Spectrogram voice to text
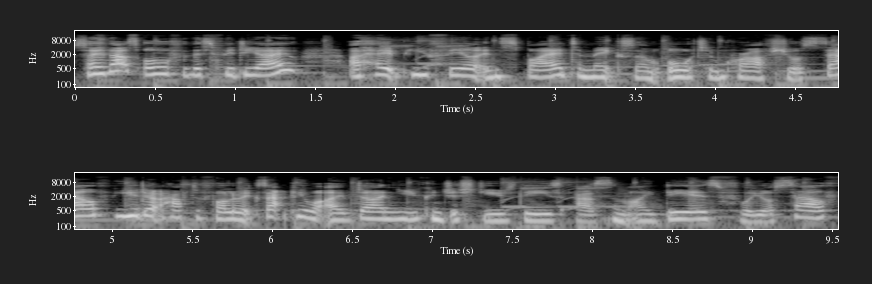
So that's all for this video. I hope you feel inspired to make some autumn crafts yourself. You don't have to follow exactly what I've done, you can just use these as some ideas for yourself.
